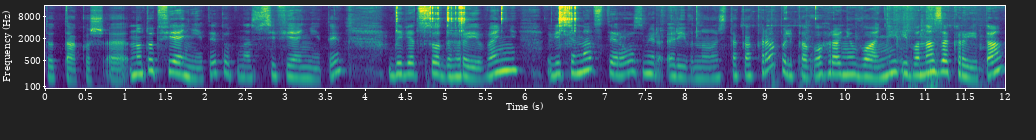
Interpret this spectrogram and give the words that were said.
Тут також, е, ну тут фіаніти, тут у нас всі фіаніти. 900 гривень, 18 розмір рівно. Ось така крапелька в огранюванні, і вона закрита.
